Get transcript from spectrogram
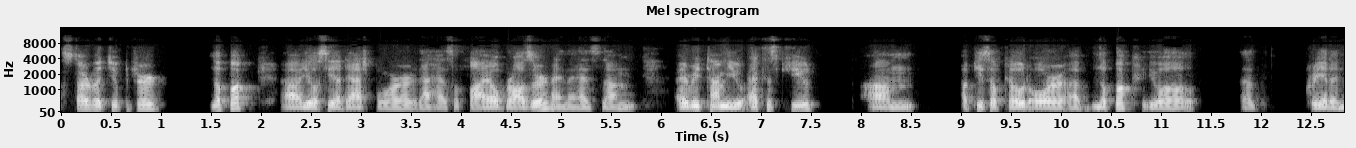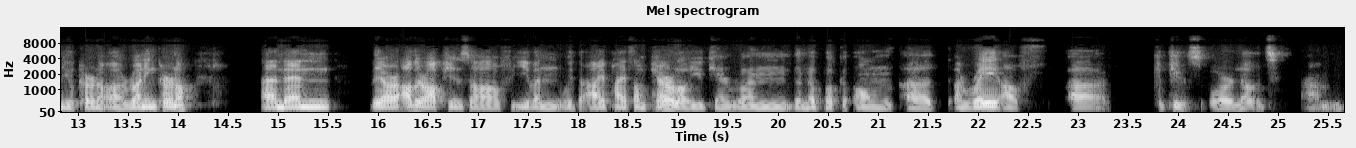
start with Jupyter Notebook, uh, you'll see a dashboard that has a file browser and it has um, every time you execute um, a piece of code or a notebook, you will uh, create a new kernel, uh, running kernel. And then there are other options of even with IPython parallel, you can run the notebook on an array of uh, computes or nodes. Um,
